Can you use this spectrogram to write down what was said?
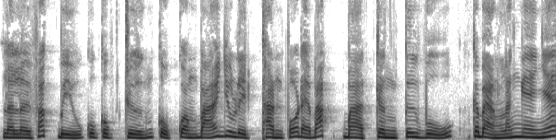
là lời phát biểu của Cục trưởng Cục Quảng bá Du lịch thành phố Đài Bắc bà Trần Tư Vũ. Các bạn lắng nghe nhé.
